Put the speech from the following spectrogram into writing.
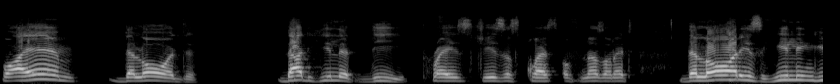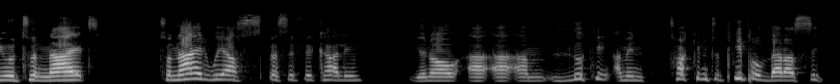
for I am the Lord that healeth thee. Praise Jesus Christ of Nazareth. The Lord is healing you tonight. Tonight we are specifically, you know, uh, uh, um, looking. I mean, talking to people that are sick,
